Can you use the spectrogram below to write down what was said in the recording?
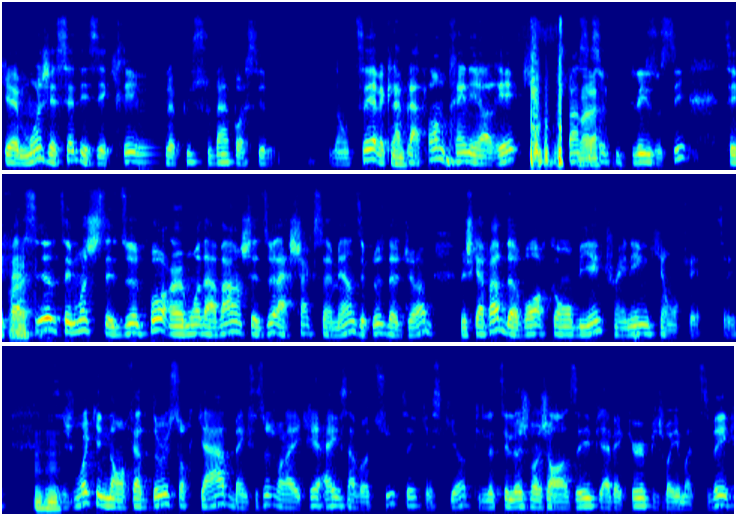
que moi, j'essaie de les écrire le plus souvent possible. Donc, tu sais, avec la mm. plateforme Train je pense que c'est ça que tu utilises aussi. C'est facile. Tu sais, moi, je ne cédule pas un mois d'avance, je cédule à chaque semaine. C'est plus de job. Mais je suis capable de voir combien de training qu'ils ont fait. Mm-hmm. Si je vois qu'ils en ont fait deux sur quatre, ben c'est sûr, je vais leur écrire Hey, ça va-tu? Qu'est-ce qu'il y a? Puis là, là, je vais jaser puis avec eux, puis je vais les motiver.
